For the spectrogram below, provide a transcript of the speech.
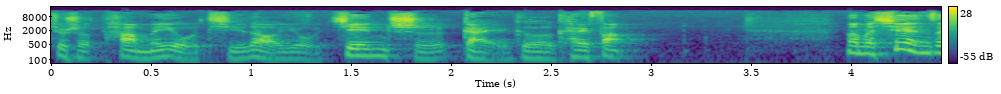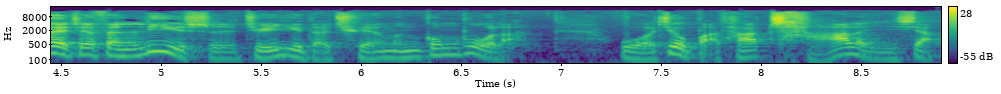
就是他没有提到有坚持改革开放。那么现在这份历史决议的全文公布了，我就把它查了一下，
